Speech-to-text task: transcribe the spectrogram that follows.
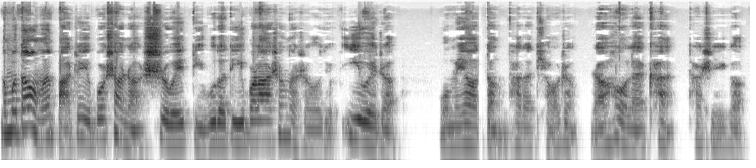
那么当我们把这一波上涨视为底部的第一波拉升的时候，就意味着我们要等它的调整，然后来看它是一个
